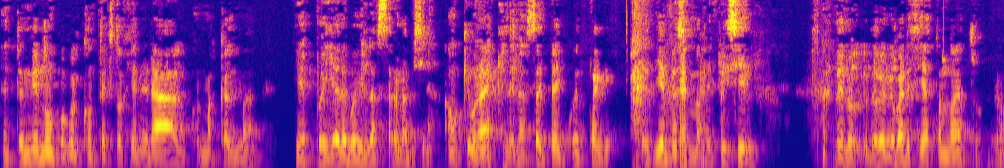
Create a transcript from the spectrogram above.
entendiendo un poco el contexto general, con más calma, y después ya te podéis lanzar a la piscina. Aunque una vez que te lanzáis te das cuenta que es 10 veces más difícil de lo, de lo que parecía estando adentro. Pero...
